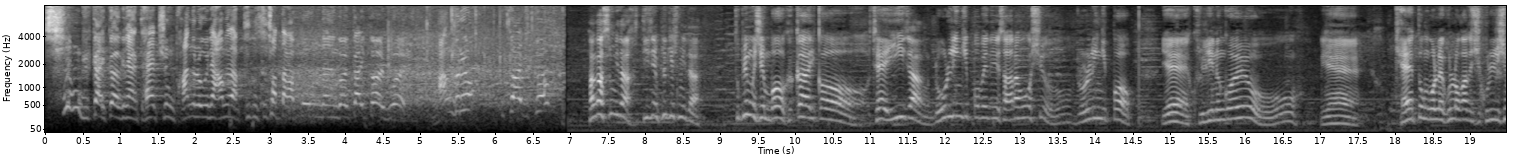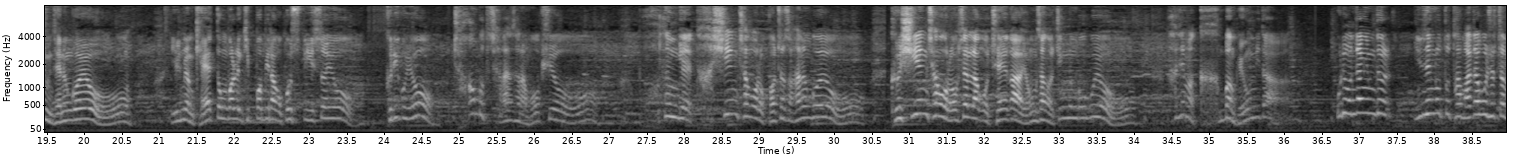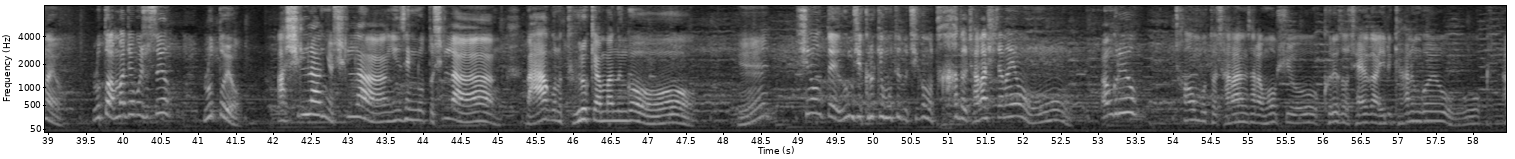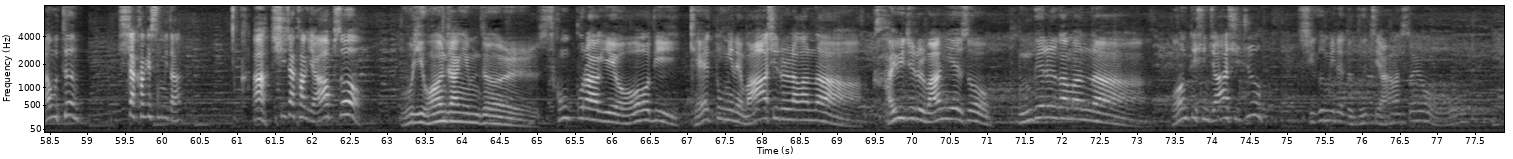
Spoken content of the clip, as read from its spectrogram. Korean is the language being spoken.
침 그까이까 그냥 대충 바늘로 그냥 아무나 푹 쑤셨다가 뽑는다는 걸까이까 뭐안 그래요? 그까이까? 반갑습니다. DJ 플리켓입니다. 두피무신 뭐 그까이 거 제2장 롤링 기법에 대해서 알아보시오. 롤링 기법 예 굴리는 거예요. 예 개똥벌레 굴러가듯이 굴리시면 되는 거예요. 일명 개똥벌레 기법이라고 볼 수도 있어요. 그리고요 처음부터 잘한 사람 없이요. 모든 게 다 시행착오로 거쳐서 하는 거예요. 그 시행착오를 없애려고 제가 영상을 찍는 거고요. 하지만 금방 배웁니다. 우리 원장님들 인생 로또 다 맞아보셨잖아요. 로또 안 맞아보셨어요? 로또요. 아 신랑이요 신랑 인생 로또 신랑 나하고는 더럽게 안 맞는 거 예? 신혼 때 음식 그렇게 못해도 지금은 다들 잘하시잖아요 안 그래요? 처음부터 잘하는 사람 없이요. 그래서 제가 이렇게 하는 거예요. 아무튼 시작하겠습니다. 아 시작하기 앞서 우리 원장님들 손가락이 어디 개똥이네 마시를 나갔나? 가위질을 많이 해서 붕대를 감았나? 뭔 뜻인지 아시죠? 지금이라도 늦지 않았어요.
